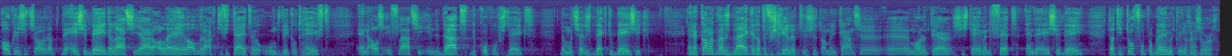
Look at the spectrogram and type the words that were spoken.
ook is het zo dat de ECB de laatste jaren allerlei hele andere activiteiten ontwikkeld heeft. En als inflatie inderdaad de kop opsteekt, dan moet zij dus back to basic. En dan kan ook wel eens blijken dat de verschillen tussen het Amerikaanse uh, monetair systeem en de Fed en de ECB, dat die toch voor problemen kunnen gaan zorgen.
